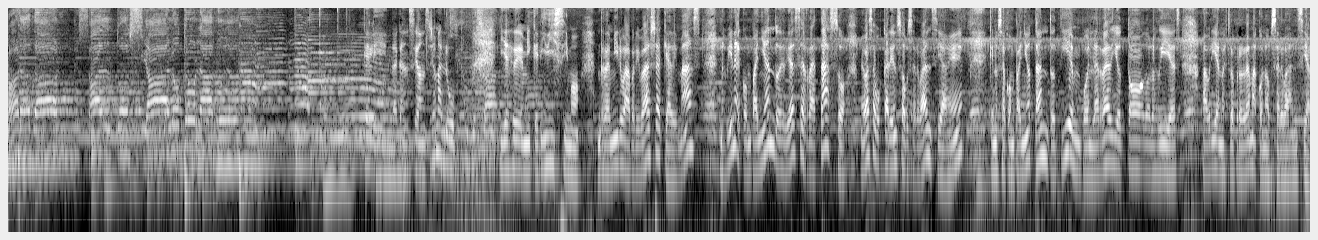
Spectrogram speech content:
Para dar un salto hacia el Linda canción, se llama Loop y es de mi queridísimo Ramiro Abrevaya que además nos viene acompañando desde hace ratazo. Me vas a buscar en su observancia, ¿eh? que nos acompañó tanto tiempo en la radio todos los días. Abría nuestro programa con observancia.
